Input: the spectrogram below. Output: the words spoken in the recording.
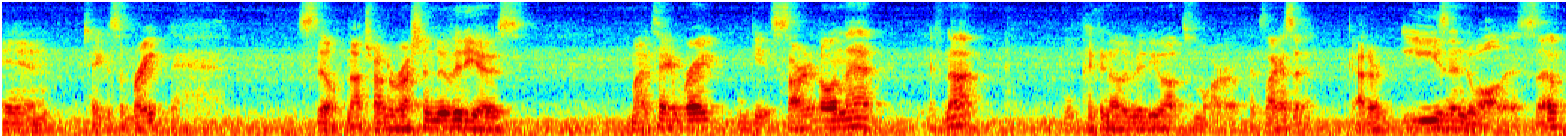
and take us a break. Still not trying to rush into videos. Might take a break and get started on that. If not, we'll pick another video up tomorrow. Because like I said, gotta ease into all this. So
